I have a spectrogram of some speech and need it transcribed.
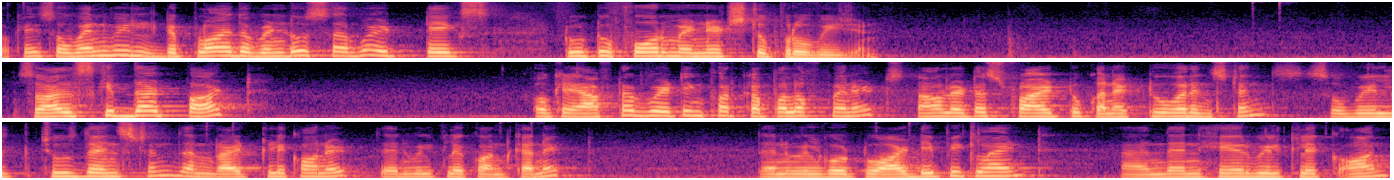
Okay, so when we deploy the Windows server, it takes 2 to 4 minutes to provision. So I'll skip that part. Okay, after waiting for a couple of minutes, now let us try to connect to our instance. So we'll choose the instance, then right click on it, then we'll click on connect. Then we'll go to RDP client and then here we'll click on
